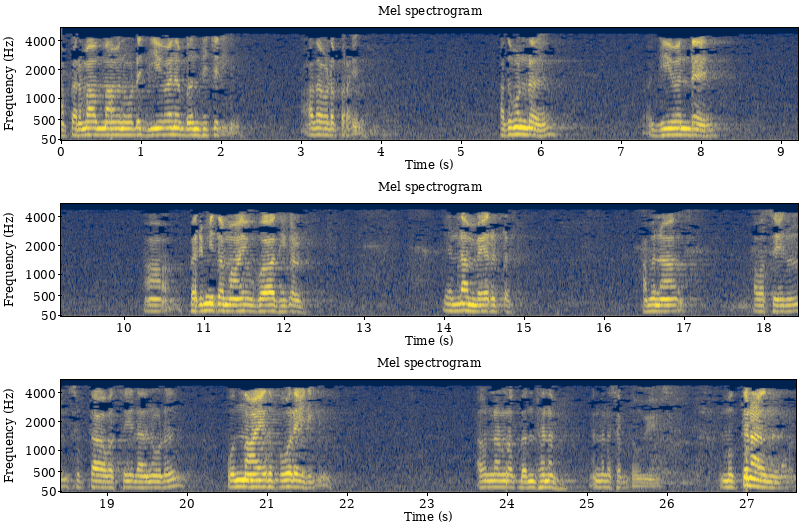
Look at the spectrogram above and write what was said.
ആ പരമാത്മാവിനോട് ജീവനെ ബന്ധിച്ചിരിക്കുന്നു. അതവിടെ പറയുന്നു. അതുകൊണ്ട് ജീവന്റെ ആ പരിമിതമായ ഉപാധികൾ എല്ലാം വേറിട്ട് അവനാ അവസ്ഥയിൽ സുപ്താവസ്ഥയിൽ അതിനോട് ഒന്നായതുപോലെ ഇരിക്കുന്നു. അതുകൊണ്ടുള്ള ബന്ധനം എന്നുള്ള ശബ്ദം ഉപയോഗിച്ചു മുക്തനാകുന്നുണ്ട് അവൻ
